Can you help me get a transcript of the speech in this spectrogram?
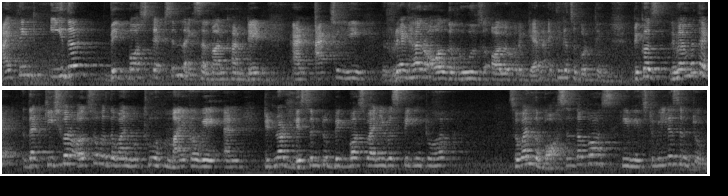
I think either Bigg Boss steps in like Salman Khan did and actually read her all the rules all over again I think it's a good thing. Because remember that that Kishwar also was the one who threw her mic away and did not listen to Bigg Boss while he was speaking to her? So when the boss is the boss, he needs to be listened to.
